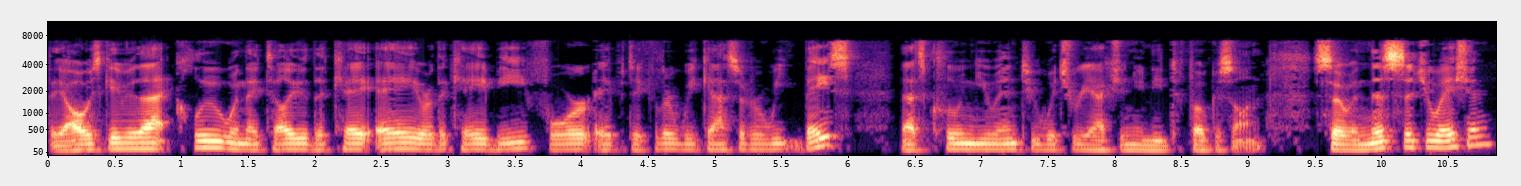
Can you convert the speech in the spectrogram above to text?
They always give you that clue when they tell you the Ka or the Kb for a particular weak acid or weak base. That's cluing you into which reaction you need to focus on. So in this situation,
